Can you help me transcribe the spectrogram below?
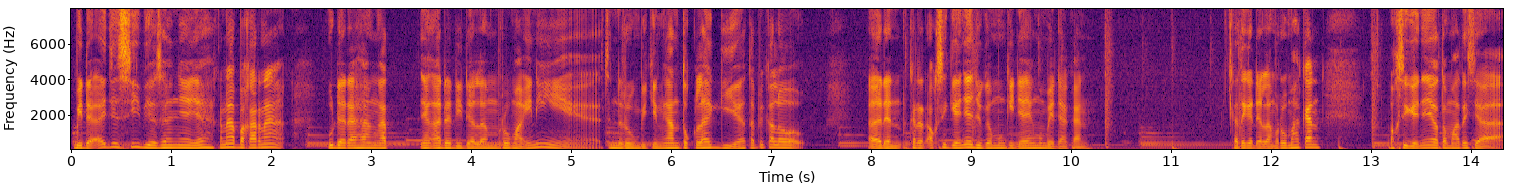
beda aja sih biasanya ya. Kenapa? Karena udara hangat yang ada di dalam rumah ini cenderung bikin ngantuk lagi ya. Tapi kalau uh, dan kadar oksigennya juga mungkin ya yang membedakan. Ketika dalam rumah kan oksigennya ya otomatis ya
